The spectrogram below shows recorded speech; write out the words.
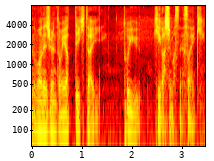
のマネジメントもやっていきたいという気がしますね、最近。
